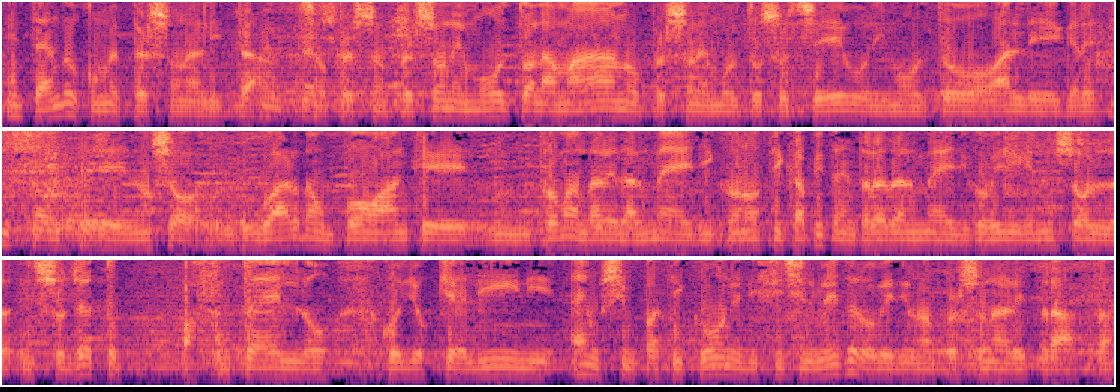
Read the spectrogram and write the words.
intendo come personalità. Sono persone, persone molto alla mano, persone molto socievoli, molto allegre. E, non so, guarda un po' anche, prova ad andare dal medico, no? ti capita di entrare dal medico, vedi che so, il, il soggetto paffutello con gli occhialini, è un simpaticone, difficilmente lo vedi una persona ritratta.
